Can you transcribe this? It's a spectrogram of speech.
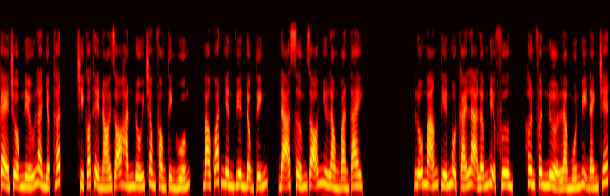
Kẻ trộm nếu là nhập thất, chỉ có thể nói rõ hắn đối trong phòng tình huống, bao quát nhân viên động tính, đã sớm rõ như lòng bàn tay. Lỗ mãng tiến một cái lạ lẫm địa phương, hơn phân nửa là muốn bị đánh chết.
